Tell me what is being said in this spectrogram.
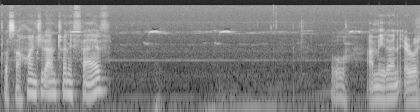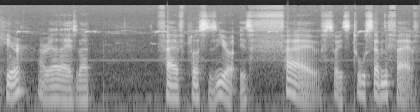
plus 125 oh I made an error here. I realized that 5 plus 0 is 5 so it's 275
